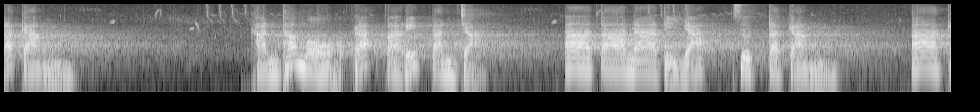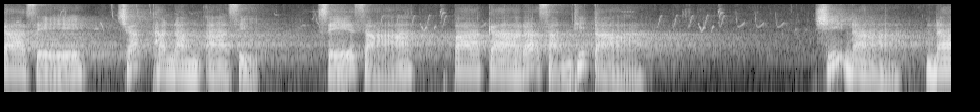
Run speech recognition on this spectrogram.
ระกัง ขันธโมระปริตตัญจะอาตานาติยะ สุตตะกัง อากาเส ชะทนังอาสิ เสสา ปาการสันทิตา ชินา นา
